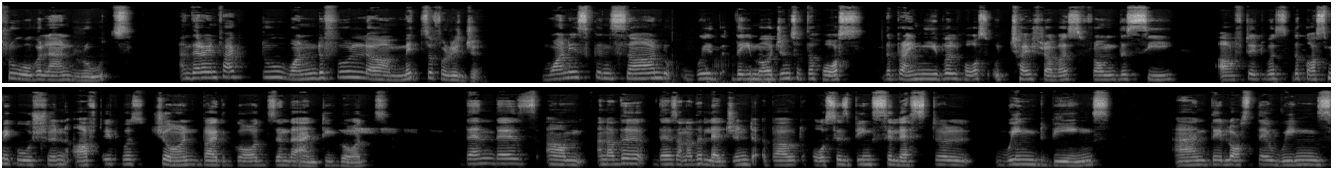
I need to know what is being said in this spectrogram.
through overland routes. And there are in fact two wonderful uh, myths of origin one is concerned with the emergence of the horse, the primeval horse Uchchaishravas from the sea after it was the cosmic ocean, after it was churned by the gods and the anti-gods. Then there's um, another there's another legend about horses being celestial winged beings, and they lost their wings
